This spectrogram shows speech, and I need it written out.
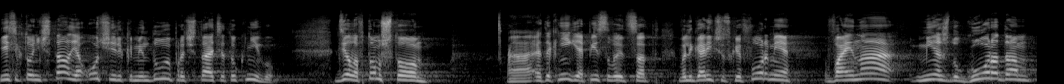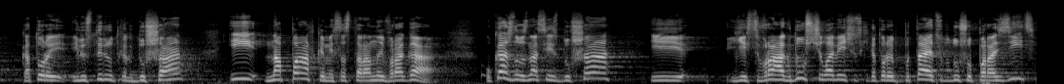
Если кто не читал, я очень рекомендую прочитать эту книгу. Дело в том, что э, эта книга описывается в аллегорической форме война между городом, который иллюстрирует как душа, и нападками со стороны врага. У каждого из нас есть душа, и есть враг душ человеческий, который пытается эту душу поразить.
